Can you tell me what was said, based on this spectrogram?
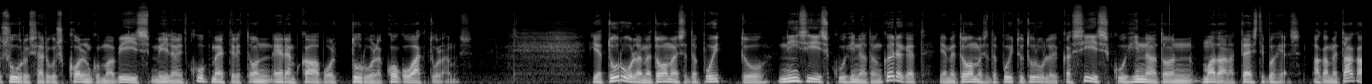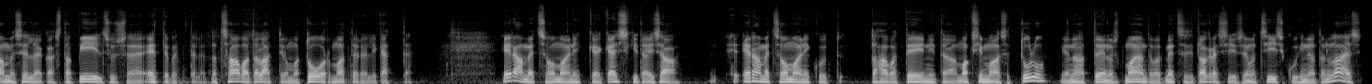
suurusjärgus kolm koma viis miljonit kuupmeetrit on RMK poolt turule kogu aeg tulemas. ja turule me toome seda puitu nii siis, kui hinnad on kõrged ja me toome seda puitu turule ka siis, kui hinnad on madalad, täiesti põhjas, aga me tagame sellega stabiilsuse ettevõtetele, et nad saavad alati oma toormaterjali kätte. Erametsaomanikke käskida ei saa, erametsaomanikud tahavad teenida maksimaalset tulu ja nad tõenäoliselt majandavad metsasid agressiivsemalt siis, kui hinnad on laes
